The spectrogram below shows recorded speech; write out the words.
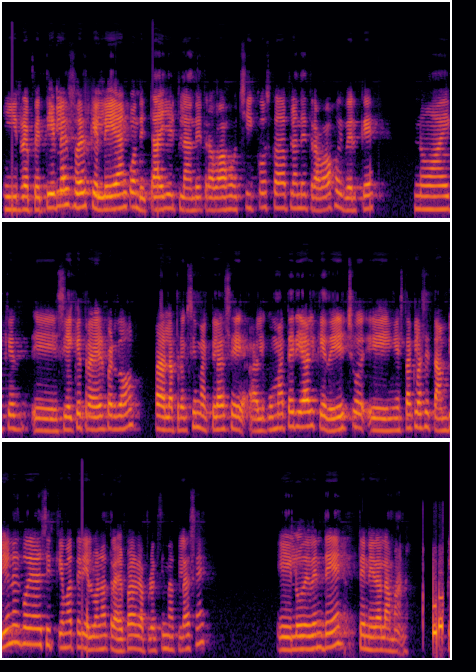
y repetirles pues, que lean con detalle el plan de trabajo, chicos, cada plan de trabajo y ver que no hay que, eh, si hay que traer, perdón, para la próxima clase algún material, que de hecho en esta clase también les voy a decir qué material van a traer para la próxima clase, eh, lo deben de tener a la mano, ¿ok?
